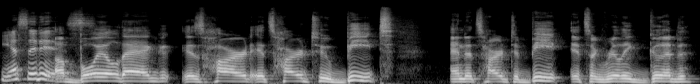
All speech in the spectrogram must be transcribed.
Yes, it is. A boiled egg is hard. It's hard to beat, and it's hard to beat. It's a really good,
